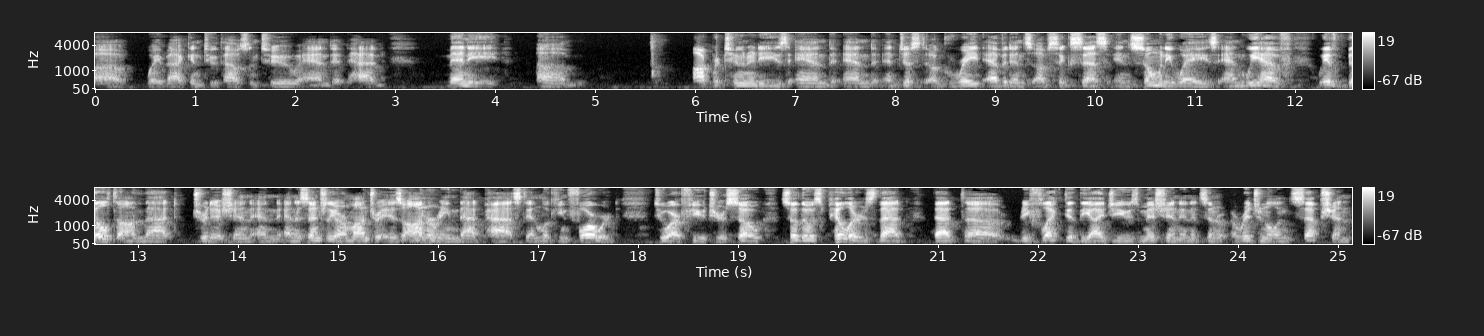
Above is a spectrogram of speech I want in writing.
uh, way back in 2002, and it had many um, opportunities and and and just a great evidence of success in so many ways. And we have we have built on that tradition and and essentially our mantra is honoring that past and looking forward to our future. So so those pillars that that uh, reflected the IGU's mission in its original inception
